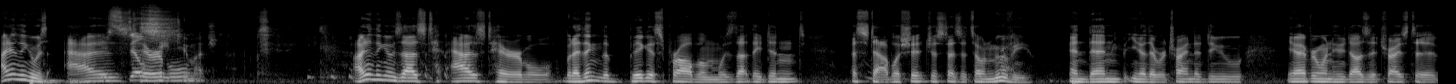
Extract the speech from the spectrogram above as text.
I didn't think it was You as still terrible. too much. I didn't think it was as t- as terrible, but I think the biggest problem was that they didn't establish it just as its own movie, and then you know they were trying to do, know, everyone who does it tries to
